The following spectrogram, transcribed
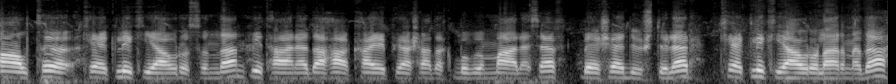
6 keklik yavrusundan bir tane daha kayıp yaşadık bugün maalesef. 5'e düştüler. Keklik yavrularını da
